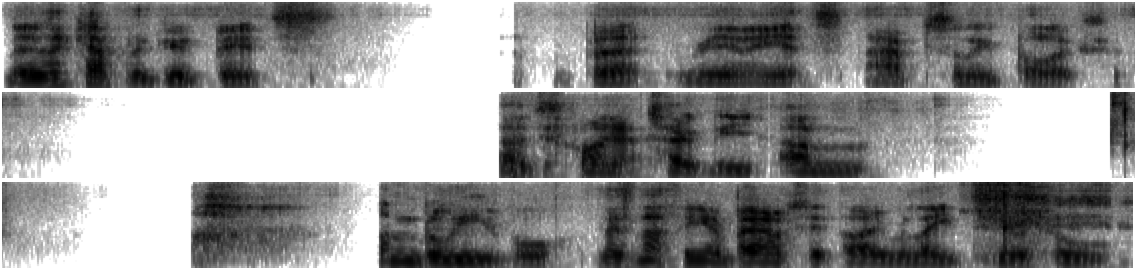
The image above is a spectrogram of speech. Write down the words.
There's a couple of good bits, but really, it's absolute bollocks. I just find Yeah. it totally un unbelievable. There's nothing about it that I relate to at all.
